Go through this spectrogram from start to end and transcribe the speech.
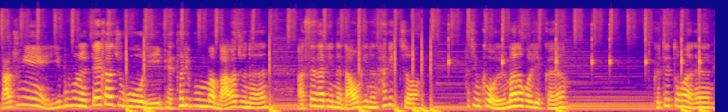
나중에 이 부분을 떼가지고 이 배터리 부분만 막아주는 악세사리는 나오기는 하겠죠. 하지만 그거 얼마나 걸릴까요? 그때 동안은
